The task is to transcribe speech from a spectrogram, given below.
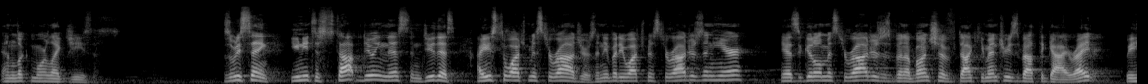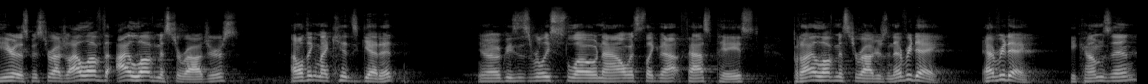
and look more like Jesus. This is what he's saying. You need to stop doing this and do this. I used to watch Mr. Rogers. Anybody watch Mr. Rogers in here? Yeah, it's a good old Mr. Rogers. There's been a bunch of documentaries about the guy, right? We hear this, Mr. Rogers. I love, the, I love Mr. Rogers. I don't think my kids get it, you know, because it's really slow now. It's like not fast paced. But I love Mr. Rogers, and every day, every day, he comes in,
